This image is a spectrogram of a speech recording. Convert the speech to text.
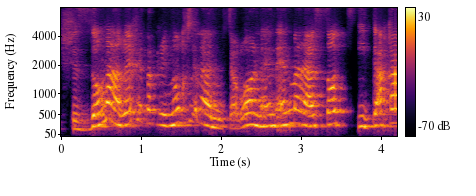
שזו מערכת החינוך שלנו, שרון, אין, אין מה לעשות, היא ככה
